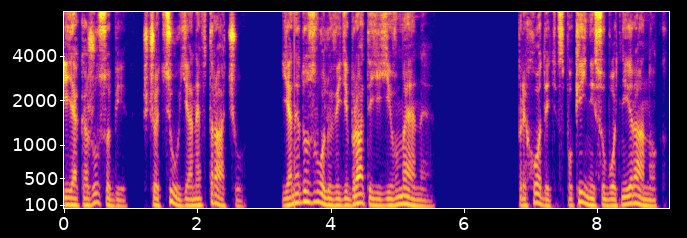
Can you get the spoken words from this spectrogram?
І я кажу собі, що цю я не втрачу. Я не дозволю відібрати її в мене. Приходить спокійний суботній ранок.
